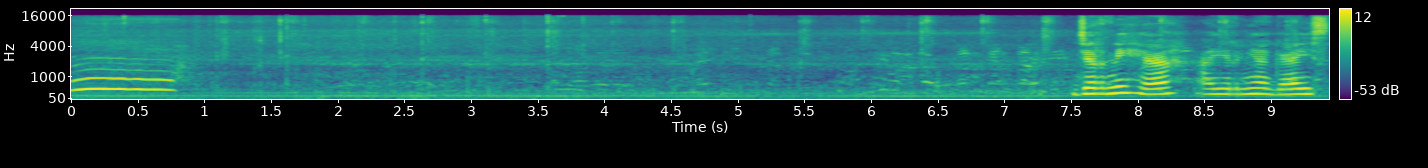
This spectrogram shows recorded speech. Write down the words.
Uh. Jernih ya airnya, guys.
